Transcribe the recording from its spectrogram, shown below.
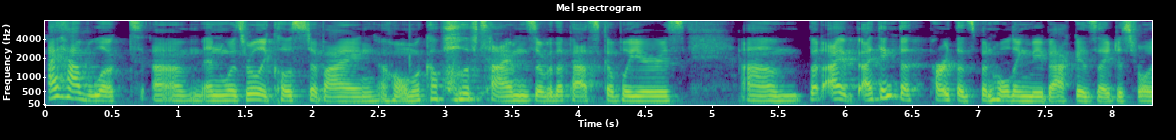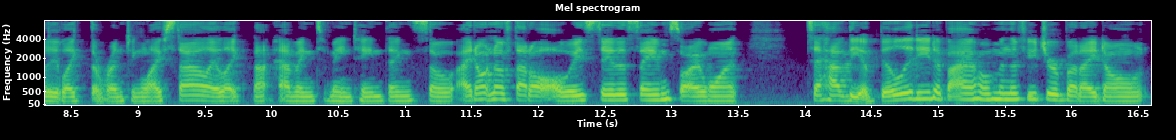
I have looked um, and was really close to buying a home a couple of times over the past couple years. Um, but I, I think the part that's been holding me back is I just really like the renting lifestyle. I like not having to maintain things. So I don't know if that'll always stay the same. So I want to have the ability to buy a home in the future, but I don't.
